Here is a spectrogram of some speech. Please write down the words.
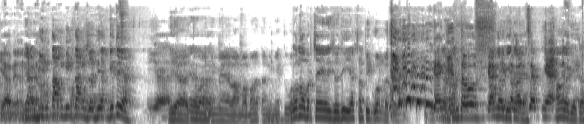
ya. bener. Yang bintang-bintang zodiak gitu ya? Iya. Iya, itu Iya. anime lama banget, anime tua. Gue gak percaya zodiak. Tapi gue nggak tahu. Gak gitu, gak Oh, gitu nggak gitu ya? konsepnya. Oh gitu.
